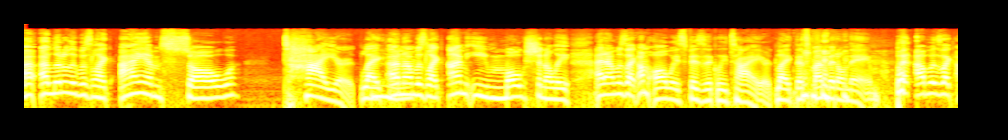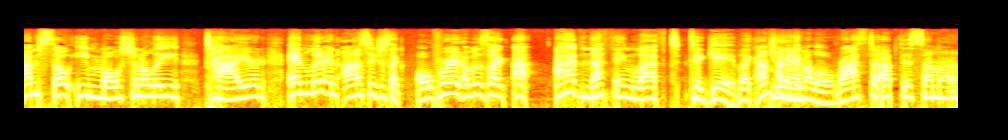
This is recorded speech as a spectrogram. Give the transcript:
I, I literally was like, I am so tired. Like Mm-hmm. and i was like i'm emotionally and i was like i'm always physically tired. Like that's my middle name. But i was like i'm so emotionally tired and literally and honestly just like over it. I was like i I have nothing left to give. Like I'm trying Yeah. to get my little roster up this summer.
